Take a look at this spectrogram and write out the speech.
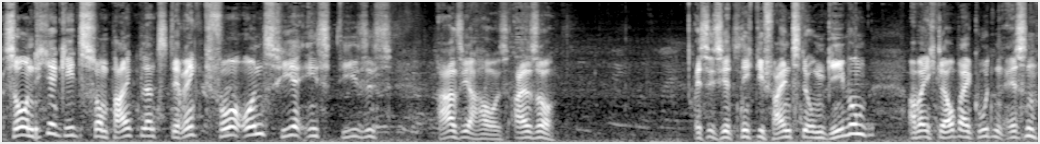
So, und hier geht es vom Parkplatz direkt vor uns. Hier ist dieses Asia-Haus. Also, es ist jetzt nicht die feinste Umgebung, aber ich glaube, bei gutem Essen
